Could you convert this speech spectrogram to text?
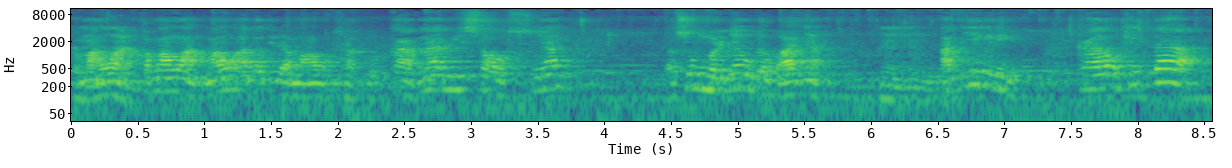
Kemauan. kemauan mau atau tidak mau satu. Karena resource-nya eh, sumbernya udah banyak. Hmm. Artinya gini, kalau kita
